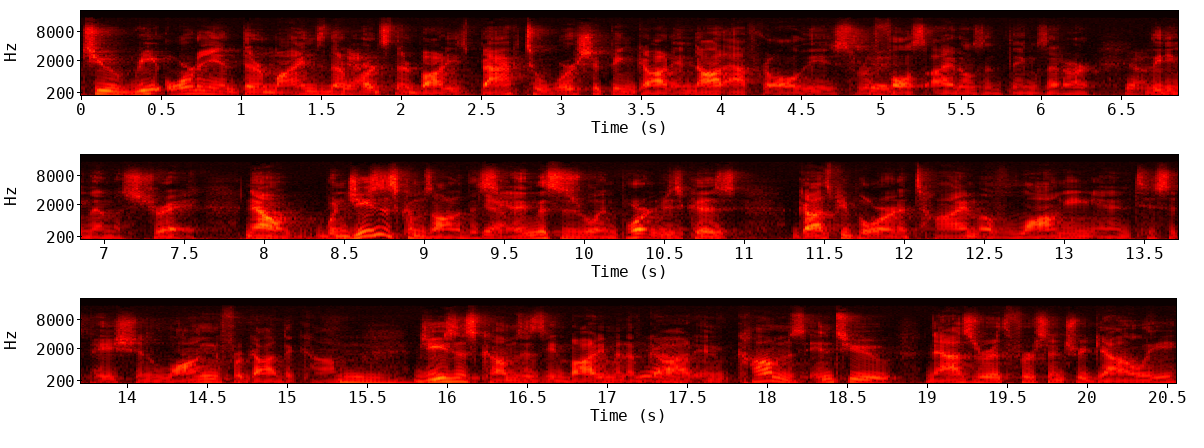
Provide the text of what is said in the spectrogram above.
to reorient their minds and their Yeah. hearts and their bodies back to worshiping God and not after all these sort of Good. false idols and things that are leading them astray. Now, when Jesus comes onto the scene. I think this is really important because God's people are in a time of longing and anticipation, longing for God to come. Hmm. Jesus comes as the embodiment of. Yeah. God and comes into Nazareth, first century Galilee,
